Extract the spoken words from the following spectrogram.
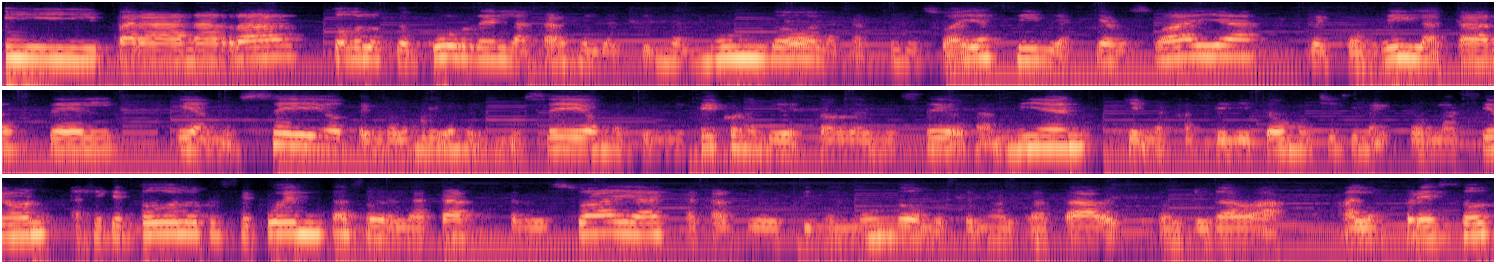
Y para narrar todo lo que ocurre en la cárcel del fin del mundo, la cárcel de Ushuaia, sí, viajé a Ushuaia, recorrí la cárcel, fui al museo, tengo los libros del museo, me comuniqué con el director del museo también, quien me facilitó muchísima información. Así que todo lo que se cuenta sobre la cárcel de Ushuaia, esta cárcel del fin del mundo donde se maltrataba y se torturaba a los presos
